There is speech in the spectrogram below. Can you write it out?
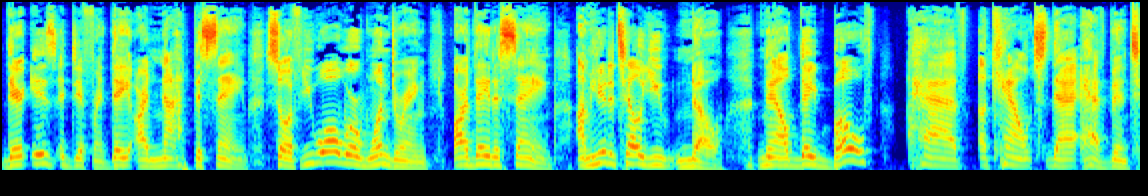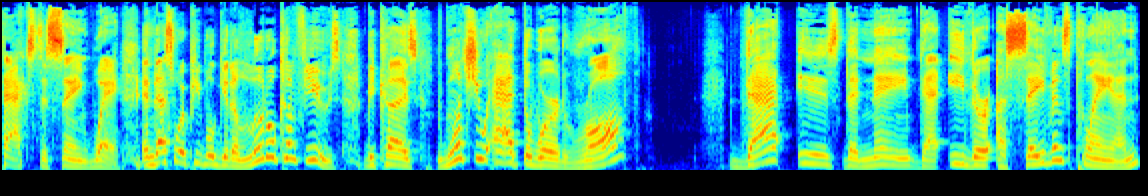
There is a difference. They are not the same. So if you all were wondering, are they the same? I'm here to tell you no. Now they both have accounts that have been taxed the same way. And that's where people get a little confused because once you add the word Roth, that is the name that either a savings plan,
